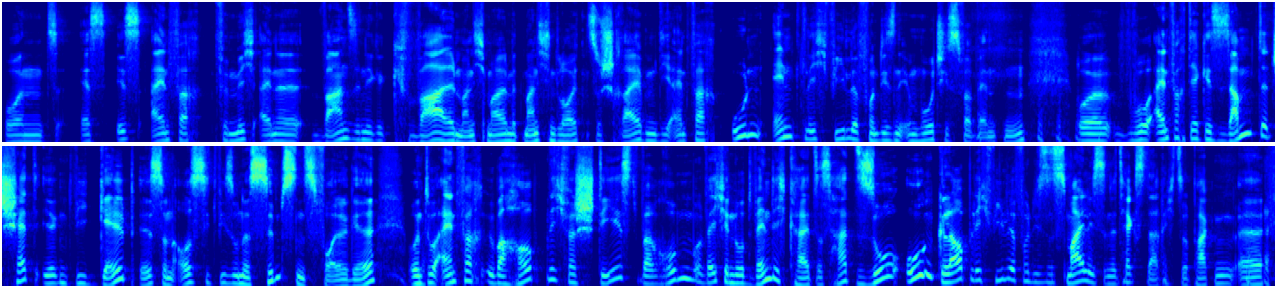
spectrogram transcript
Und es ist einfach für mich eine wahnsinnige Qual manchmal mit manchen Leuten zu schreiben, die einfach unendlich viele von diesen Emojis verwenden, wo, einfach der gesamte Chat irgendwie gelb ist und aussieht wie so eine Simpsons-Folge und du einfach überhaupt nicht verstehst, warum und welche Notwendigkeit es hat, so unglaublich viele von diesen Smileys in eine Textnachricht zu packen. Äh,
